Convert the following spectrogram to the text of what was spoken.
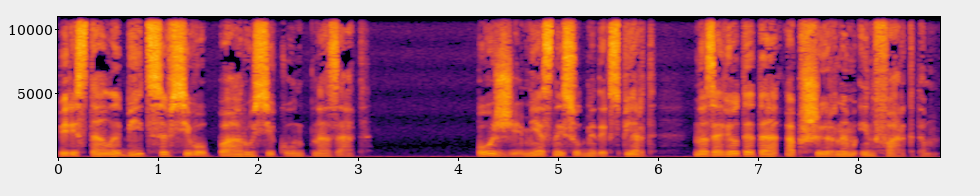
перестало биться всего пару секунд назад. Позже местный судмедэксперт назовет это обширным инфарктом.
